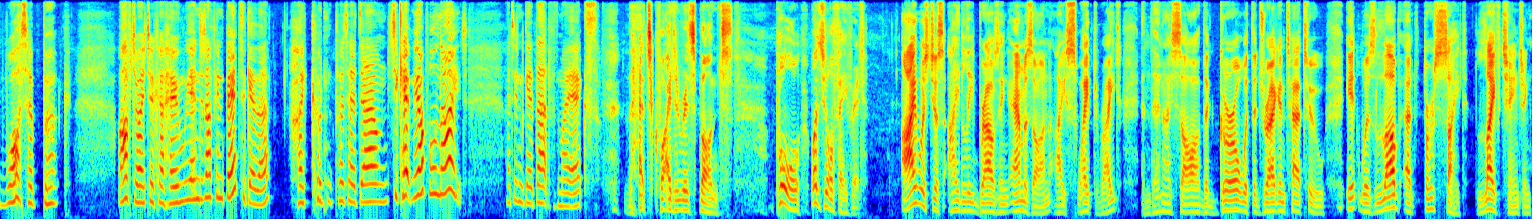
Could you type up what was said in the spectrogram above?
What a book. After I took her home, we ended up in bed together. I couldn't put her down. She kept me up all night. I didn't get that with my ex. That's quite a response. Paul, what's your favourite? I was just idly browsing Amazon. I swiped right, and then I saw The Girl with the Dragon Tattoo. It was love at first sight, life changing.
